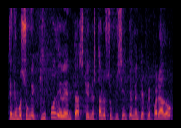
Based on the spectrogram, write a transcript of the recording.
tenemos un equipo de ventas que no está lo suficientemente preparado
